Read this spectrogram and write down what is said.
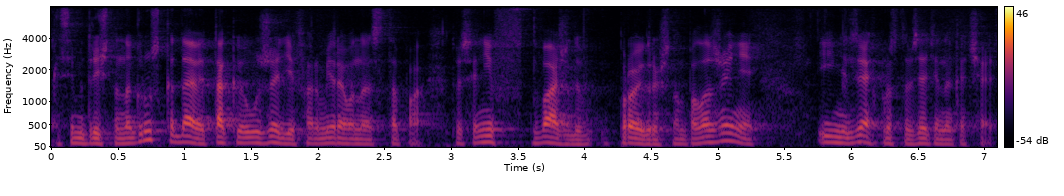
асимметричная нагрузка давит, так и уже деформированная стопа. То есть они в дважды в проигрышном положении, и нельзя их просто взять и накачать.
